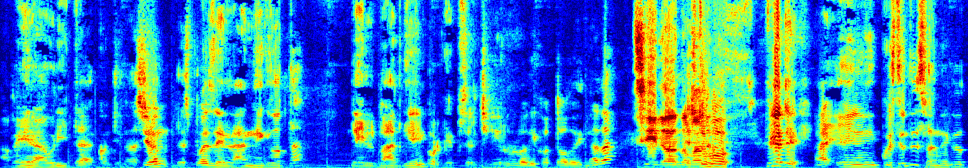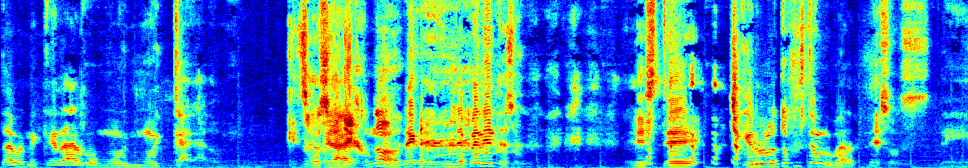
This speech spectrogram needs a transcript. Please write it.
a ver ahorita a continuación, después de la anécdota del Bad Game, porque pues el chiquirro lo dijo todo y nada. Sí, no, no Estuvo, fíjate, ah, en cuestión de su anécdota, güey, me queda algo muy, muy cagado, güey. Que es un O sea, pendejo. no, de- de- independiente de eso, güey. Este, Chiquirulo, tú fuiste a un lugar de esos, de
